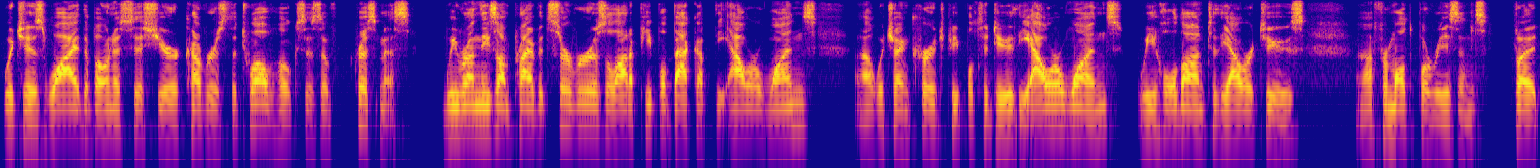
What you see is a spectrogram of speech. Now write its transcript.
which is why the bonus this year covers the 12 hoaxes of Christmas. We run these on private servers. A lot of people back up the hour ones, uh, which I encourage people to do. The hour ones, we hold on to the hour twos uh, for multiple reasons. But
